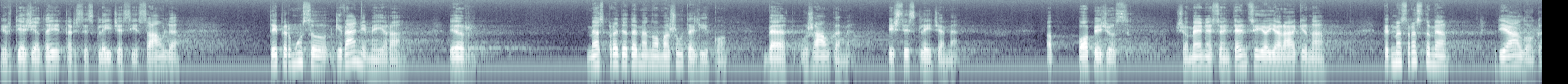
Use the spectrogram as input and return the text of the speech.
ir tie žiedai tarsi skleidžiasi į saulę. Taip ir mūsų gyvenime yra. Ir mes pradedame nuo mažų dalykų, bet užaugame, išsiskleidžiame. Popiežius šio mėnesio intencijoje ragina, kad mes rastume dialogą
